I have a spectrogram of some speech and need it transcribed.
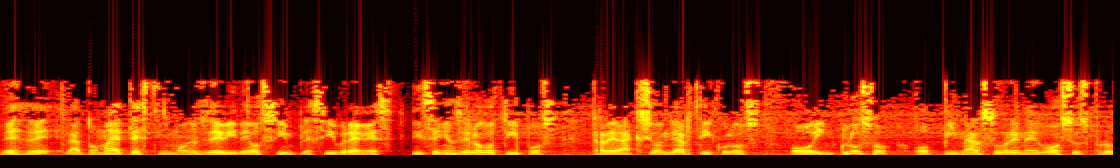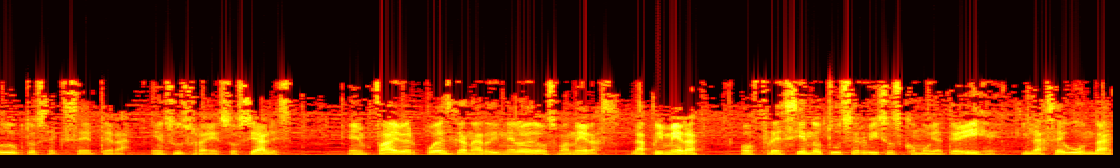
Desde la toma de testimonios de videos simples y breves, diseños de logotipos, redacción de artículos o incluso opinar sobre negocios, productos, etc. en sus redes sociales. En Fiverr puedes ganar dinero de dos maneras. La primera, ofreciendo tus servicios como ya te dije. Y la segunda,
